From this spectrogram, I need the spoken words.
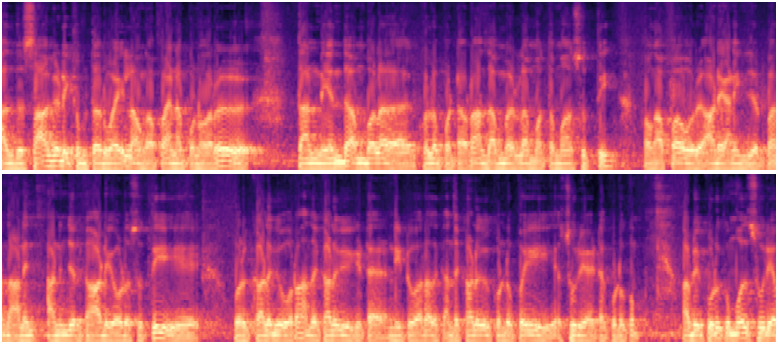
அந்த சாகடிக்கும் தருவாயில் அவங்க அப்பா என்ன பண்ணுவார்? தான் எந்த அம்பால் கொல்லப்பட்டாரோ அந்த அம்பை எல்லாம் மொத்தமாக சுற்றி அவங்க அப்பா ஒரு ஆடை அணிஞ்சிருப்பா அந்த அணி அணிஞ்சிருக்க ஆடையோடு சுற்றி ஒரு கழுகு வரும். அந்த கழுகு கிட்ட நீட்டுவார். அதுக்கு அந்த கழுகு கொண்டு போய் சூர்யா கிட்ட கொடுக்கும். அப்படி கொடுக்கும்போது சூர்யா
